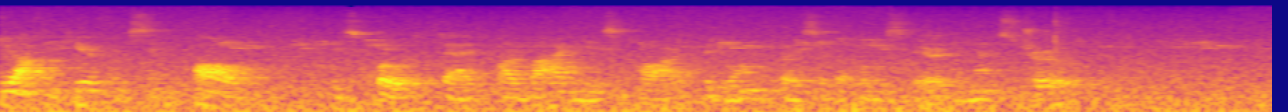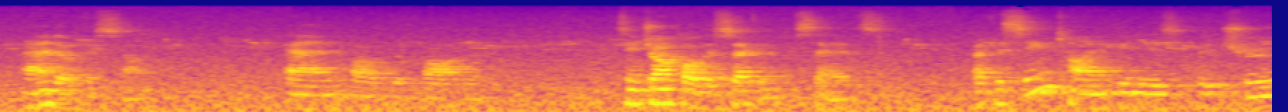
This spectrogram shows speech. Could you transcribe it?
We often hear from St. Paul his quote that our bodies are the dwelling place of the Holy Spirit, and that's true. And of the Son, and of the Father. St. John Paul II says, at the same time, it is the true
